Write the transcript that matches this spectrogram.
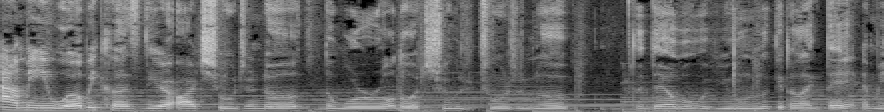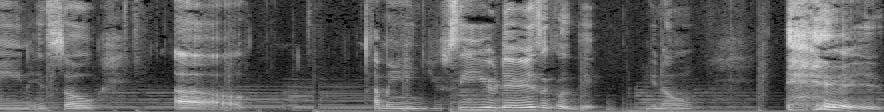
I mean, well, because there are children of the world or children of the devil, if you want to look at it like that. I mean, and so, uh, I mean, you see here there is a good, you know, it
